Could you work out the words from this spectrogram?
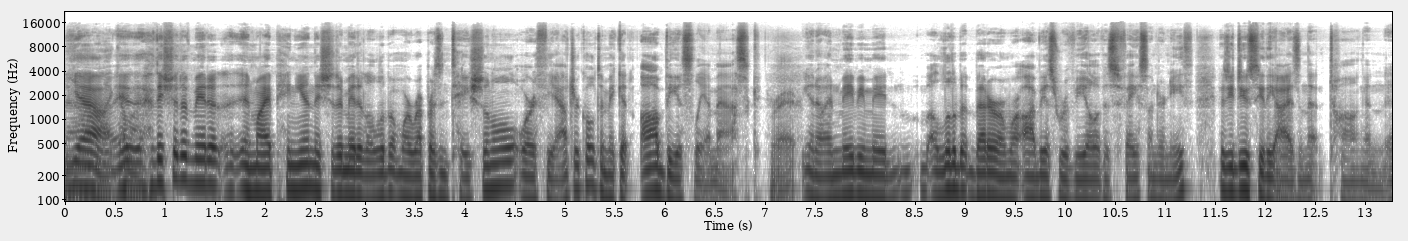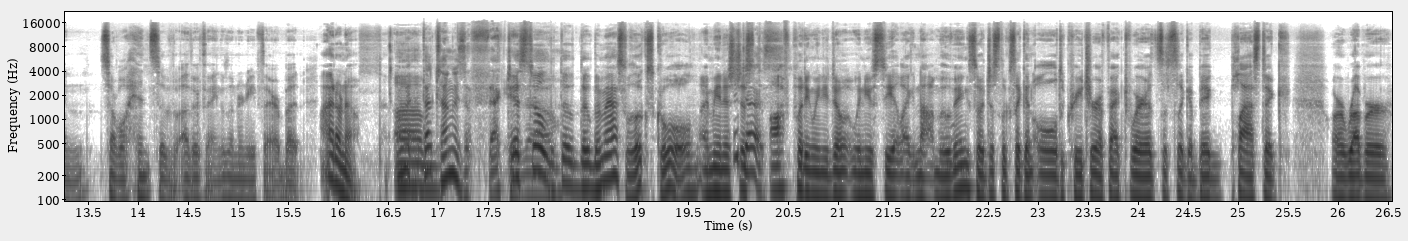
Know? yeah, Like, it- they should have made it, in my opinion, they should have made it a little bit more representational or theatrical to make it obviously a mask. Right. You know, and maybe made a little bit better or more obvious reveal of his face underneath because you do see the eyes and that tongue and, and several hints of other things underneath there. But I don't know. Um, that tongue is effective. it's still the, the the mask looks cool. I mean, it's It just does. off-putting when you don't when you see it like not moving. So it just looks like an old creature effect where it's just like a big plastic or rubber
